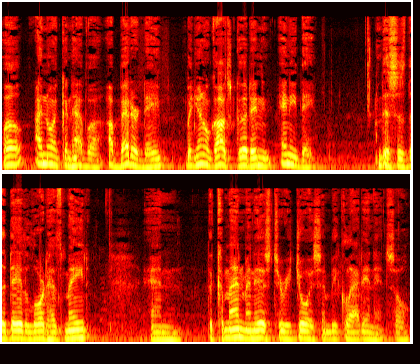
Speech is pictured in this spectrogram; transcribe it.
well. I know I can have a, a better day, but you know, God's good any, any day. This is the day the Lord has made, and the commandment is to rejoice and be glad in it. So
